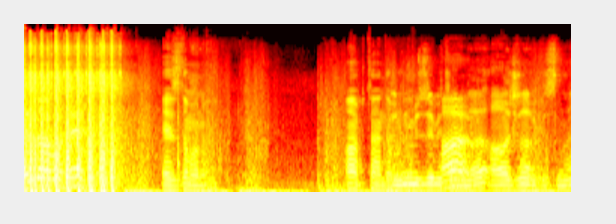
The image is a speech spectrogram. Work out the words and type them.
Eda bu ne? Ezdim onu. Aa bir tane de. Önümüzde bir Aa. tane daha ağacın arkasında.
